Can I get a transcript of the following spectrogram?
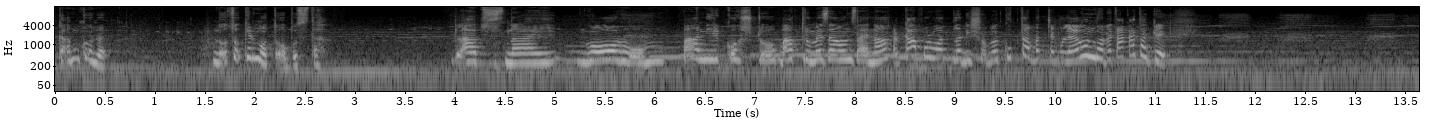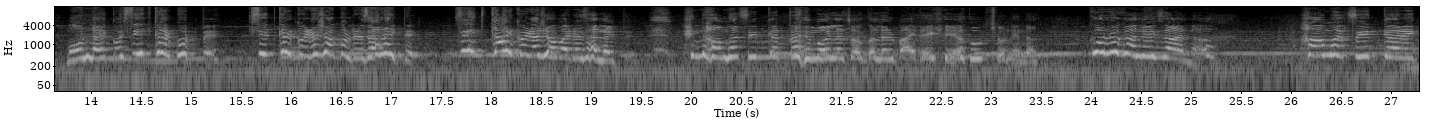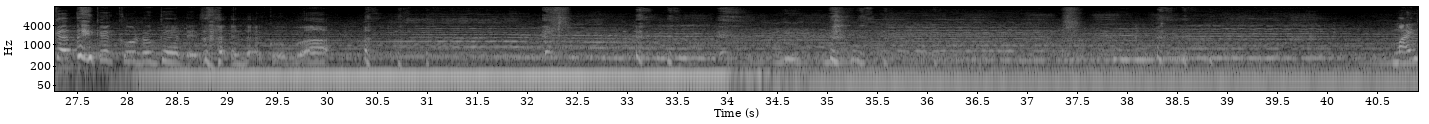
কাম করার নচকের মতো অবস্থা। গ্লাভস নাই, গরম, পানির কষ্ট, বাথরুমে যাওয়া যায় না, আর কাপড় বাতলানির সময় কুত্তার বাচ্চাগুলো এমন ভাবে টাকা থাকে। মন নাই কই চিৎকার করতে, চিৎকার কইরা সকলরে জানাইতে, চিৎকার কইরা সবাইরে জানাইতে। কিন্তু আমার চিৎকার তো মহিলা সকলের বাইরে কেউ শোনে না, কোনো গানে যায় না। আমার চিৎকার এখান থেকে কোনো গানে যায় না গো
